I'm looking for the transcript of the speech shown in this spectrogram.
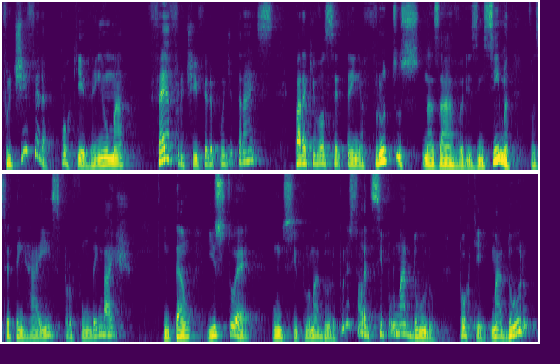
frutífera, porque vem uma fé frutífera por detrás. Para que você tenha frutos nas árvores em cima, você tem raiz profunda embaixo. Então, isto é um discípulo maduro. Por isso fala discípulo maduro. Por quê? Maduro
